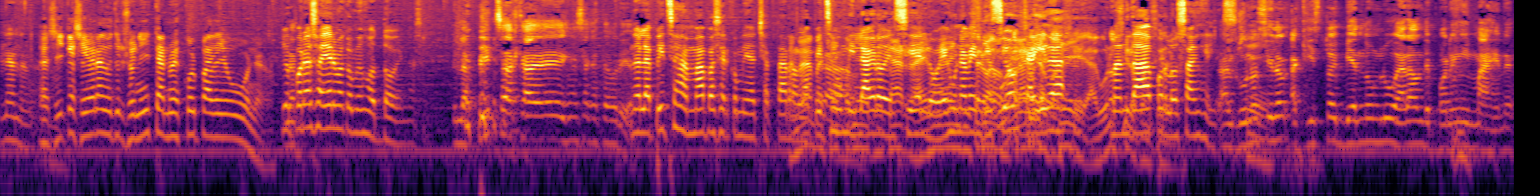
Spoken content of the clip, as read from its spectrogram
No, no. Así que, señora nutricionista, no es culpa de una. Yo por eso ayer me comí un hot dog. No, sé. La pizza cae en esa categoría. No, la pizza jamás va a ser comida chatarra. La pizza es un milagro del cielo. es una bendición. caída sí, mandada por los ángeles. Algunos Sí. sí lo- aquí estoy viendo un lugar donde ponen imágenes,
